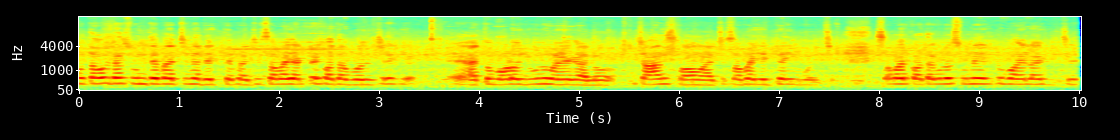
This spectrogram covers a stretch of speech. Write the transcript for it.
কোথাও না শুনতে পাচ্ছি না দেখতে পাচ্ছি। সবাই একটাই কথা বলছে যে এত বড় ইউর হয়ে গেল চান্স কম আছে সবাই এটাই বলছে। সবার কথাগুলো শুনে একটু ভয় লাগছে।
